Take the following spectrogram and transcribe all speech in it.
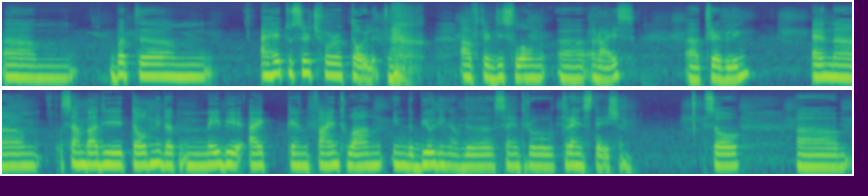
Um, but um, I had to search for a toilet after this long uh, rise, uh, traveling. And um, somebody told me that maybe I can find one in the building of the central train station. So um,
